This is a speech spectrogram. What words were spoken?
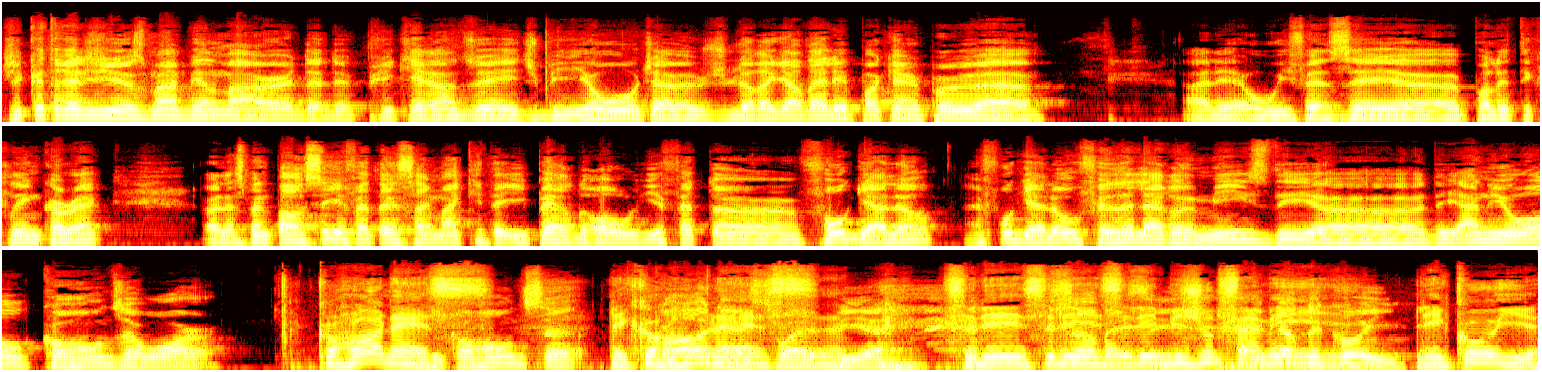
j'écoute religieusement Bill Maher depuis qu'il est rendu à HBO. Je, le regardais à l'époque un peu où il faisait euh, Politically Incorrect. Euh, la semaine passée, il a fait un segment qui était hyper drôle. Il a fait un faux gala, un faux gala où il faisait la remise des, euh, des Annual Cojones Awards. Cojones. Les cojones, ça. Les cojones. Ouais, c'est les, c'est ben, les bijoux de famille. Les paires de couilles. Les couilles.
